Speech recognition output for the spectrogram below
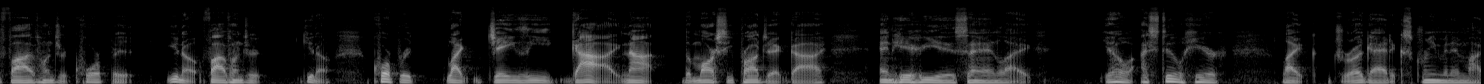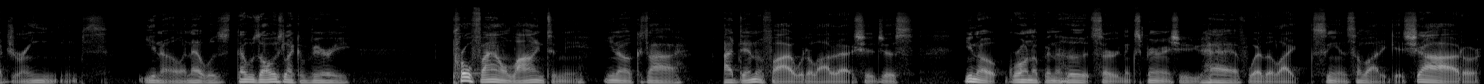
Five Hundred corporate, you know, five hundred, you know, corporate like Jay Z guy, not the Marcy Project guy, and here he is saying like, "Yo, I still hear like drug addicts screaming in my dreams," you know, and that was that was always like a very profound line to me, you know, because I identify with a lot of that shit. Just you know, growing up in the hood, certain experiences you have, whether like seeing somebody get shot or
